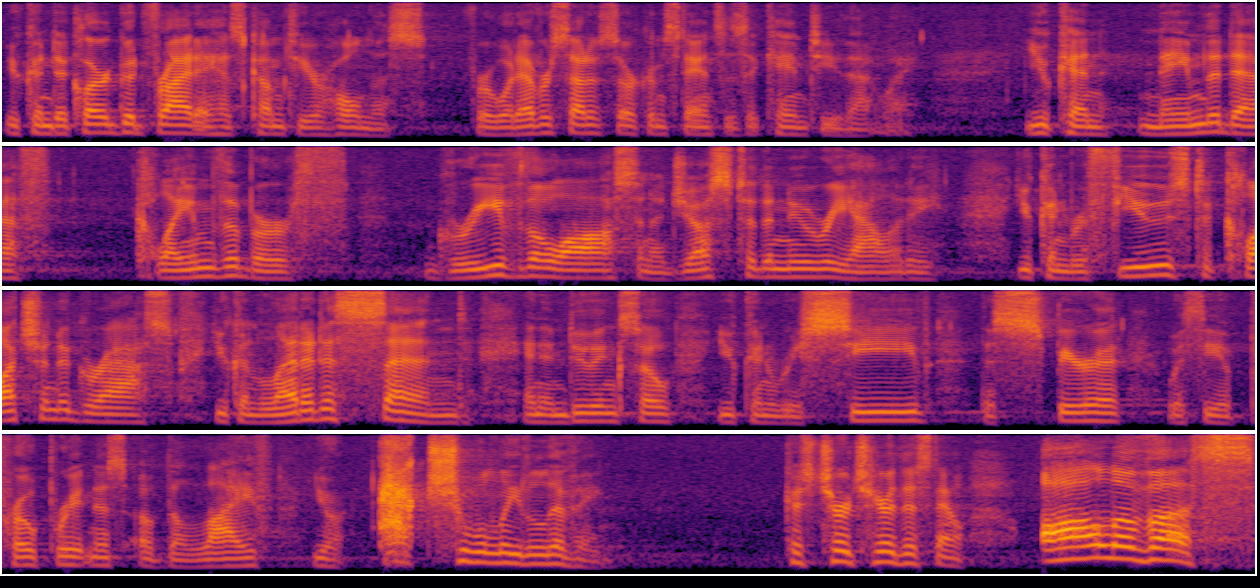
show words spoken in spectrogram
You can declare Good Friday has come to your wholeness for whatever set of circumstances it came to you that way. You can name the death, claim the birth, grieve the loss and adjust to the new reality. You can refuse to clutch and to grasp. You can let it ascend. And in doing so, you can receive the Spirit with the appropriateness of the life you're actually living. Because, church, hear this now. All of us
